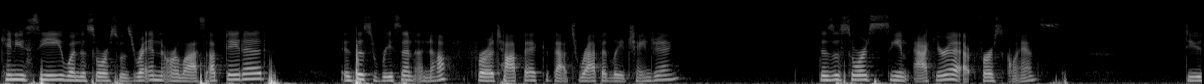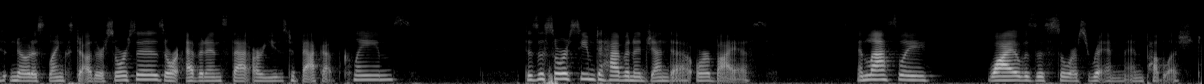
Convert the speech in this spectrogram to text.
Can you see when the source was written or last updated? Is this recent enough for a topic that's rapidly changing? Does the source seem accurate at first glance? Do you notice links to other sources or evidence that are used to back up claims? Does the source seem to have an agenda or bias? And lastly, why was this source written and published?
